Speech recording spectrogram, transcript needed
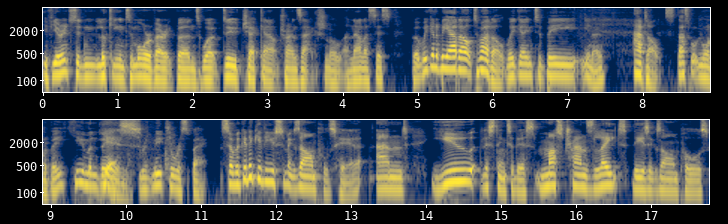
if you're interested in looking into more of Eric Berne's work, do check out transactional analysis. But we're going to be adult to adult. We're going to be, you know, adults. That's what we want to be. Human beings, yes. mutual respect. So we're going to give you some examples here, and you listening to this must translate these examples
